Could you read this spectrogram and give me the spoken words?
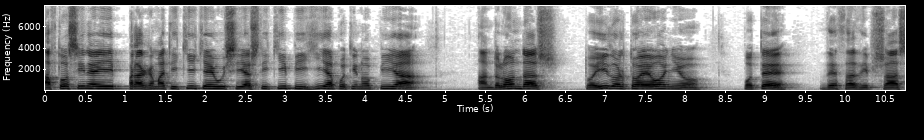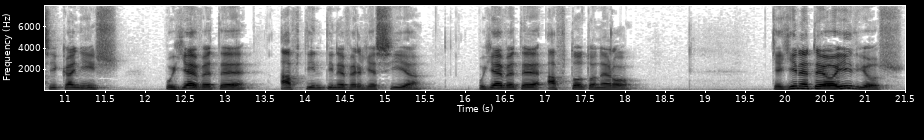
Αυτός είναι η πραγματική και ουσιαστική πηγή από την οποία αντλώντας το είδωρ το αιώνιο ποτέ δεν θα διψάσει κανείς που γεύεται αυτήν την ευεργεσία, που γεύεται αυτό το νερό. Και γίνεται ο ίδιος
